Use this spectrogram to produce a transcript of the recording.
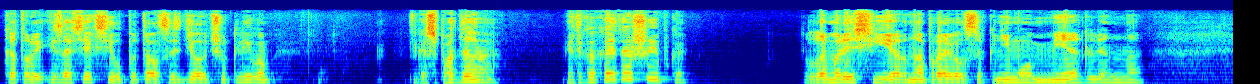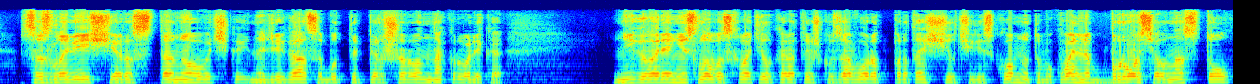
который изо всех сил пытался сделать шутливым. «Господа!» Это какая-то ошибка. Ламарисьер направился к нему медленно, со зловещей расстановочкой, надвигался, будто першерон на кролика. Не говоря ни слова, схватил коротышку за ворот, протащил через комнату, буквально бросил на стул,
